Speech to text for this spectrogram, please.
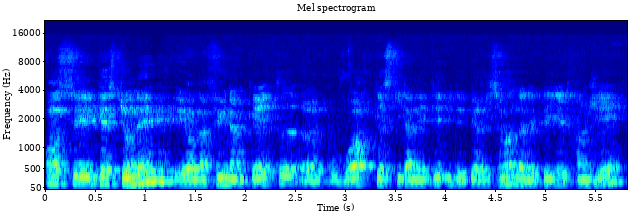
on s'est questionné et on a fait une enquête euh, pour voir qu'est-ce qu'il en était du dépérissement dans les pays étrangers.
